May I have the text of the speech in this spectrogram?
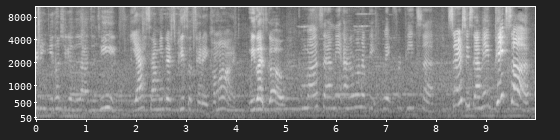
Getting English together as a team. Yeah, Sammy, there's pizza today. Come on. Me, let's go. Come on, Sammy. I don't want to wait for pizza. Seriously, Sammy, pizza!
